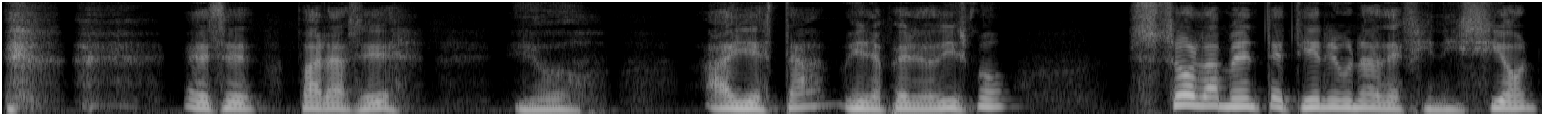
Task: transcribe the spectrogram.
es para hacer... Yo, ahí está, mira, periodismo solamente tiene una definición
